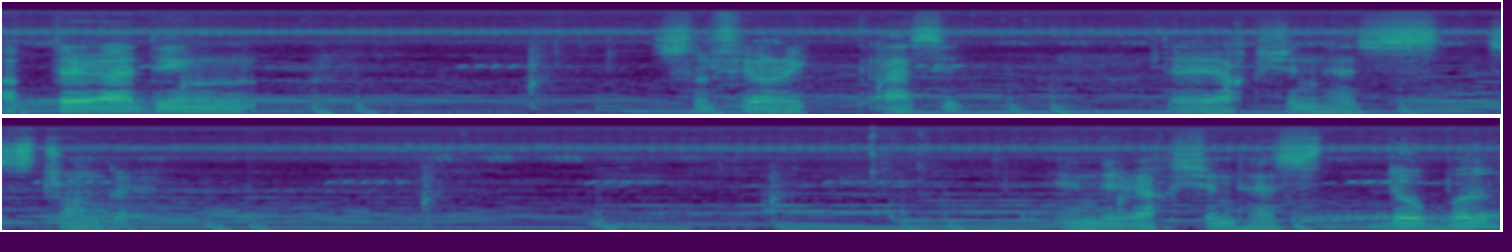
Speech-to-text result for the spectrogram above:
after adding sulfuric acid the reaction has stronger. And the reaction has double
